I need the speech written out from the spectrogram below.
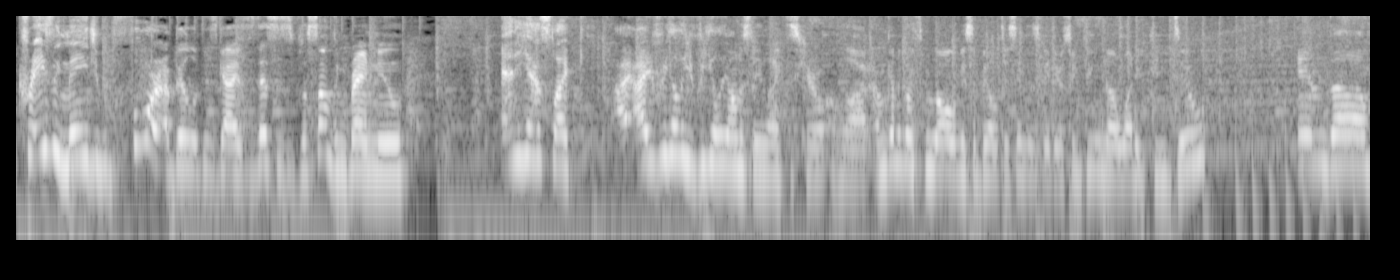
crazy mage with four abilities, guys. This is something brand new. And has like, I, I really, really honestly like this hero a lot. I'm gonna go through all of his abilities in this video so you know what he can do. And um,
